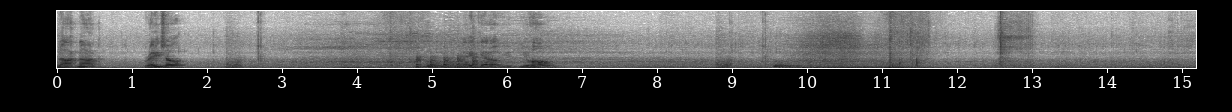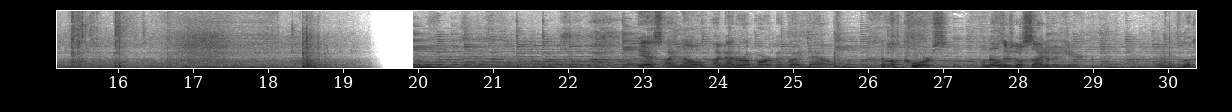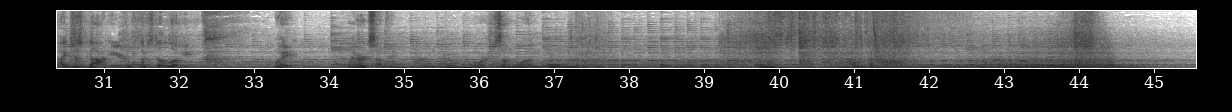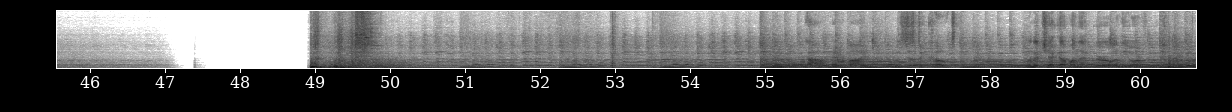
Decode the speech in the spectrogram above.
Knock, knock. Rachel? Hey, kiddo, you, you home? Yes, I know. I'm at her apartment right now. Of course. Well, no, there's no sign of him here. Look, I just got here. I'm still looking. Wait, I heard something. Or someone. Girl in the orphanage.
